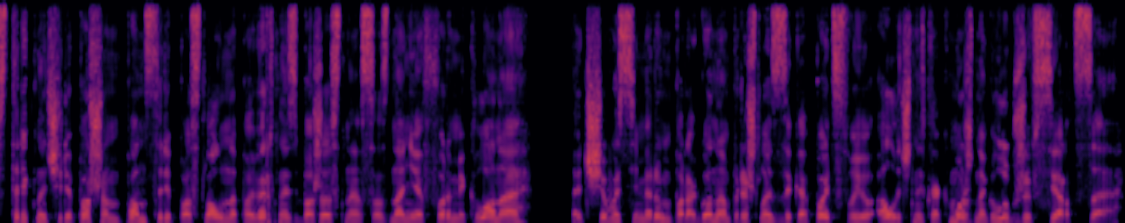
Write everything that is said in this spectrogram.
Старик на черепашьем панцире послал на поверхность божественное сознание в форме клона, отчего семерым парагонам пришлось закопать свою алчность как можно глубже в сердце.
